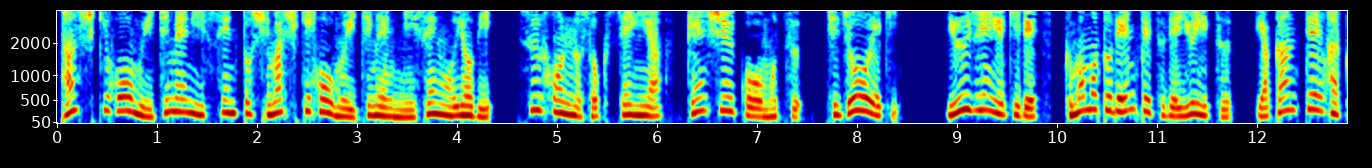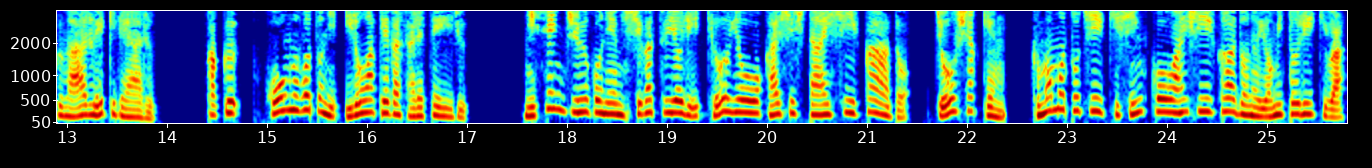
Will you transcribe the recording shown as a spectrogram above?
単式ホーム一面一線と島式ホーム一面二線及び、数本の側線や研修庫を持つ地上駅、友人駅で熊本電鉄で唯一夜間停泊がある駅である。各ホームごとに色分けがされている。2015年4月より供用を開始した IC カード、乗車券、熊本地域振興 IC カードの読み取り機は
